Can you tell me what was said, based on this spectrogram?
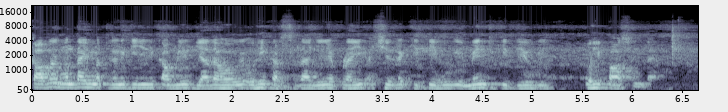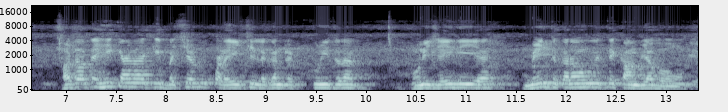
ਕਾਬਲ ਬੰਦਾ ਹੀ ਮਤਲਬ ਕਿ ਜਿਹਦੀ ਕਾਬਲੀਅਤ ਜ਼ਿਆਦਾ ਹੋਵੇ, ਉਹੀ ਕਰ ਸਕਦਾ, ਜਿਹਨੇ ਪੜ੍ਹਾਈ ਅੱਛੀ ਤਰ੍ਹਾਂ ਕੀਤੀ ਹੋਊਗੀ, ਮਿਹਨਤ ਕੀਤੀ ਹੋਊਗੀ, ਉਹੀ ਪਾਸ ਹੁੰਦਾ ਹੈ। ਸਾਡਾ ਤਾਂ ਇਹੀ ਕਹਿਣਾ ਕਿ ਬੱਚਿਆਂ ਨੂੰ ਪੜ੍ਹਾਈ 'ਚ ਲਗਨ ਪੂਰੀ ਤਰ੍ਹਾਂ ਹੋਣੀ ਚਾਹੀਦੀ ਹੈ। ਮਿਹਨਤ ਕਰੋਗੇ ਤੇ ਕਾਮਯਾਬ ਹੋਵੋਗੇ।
